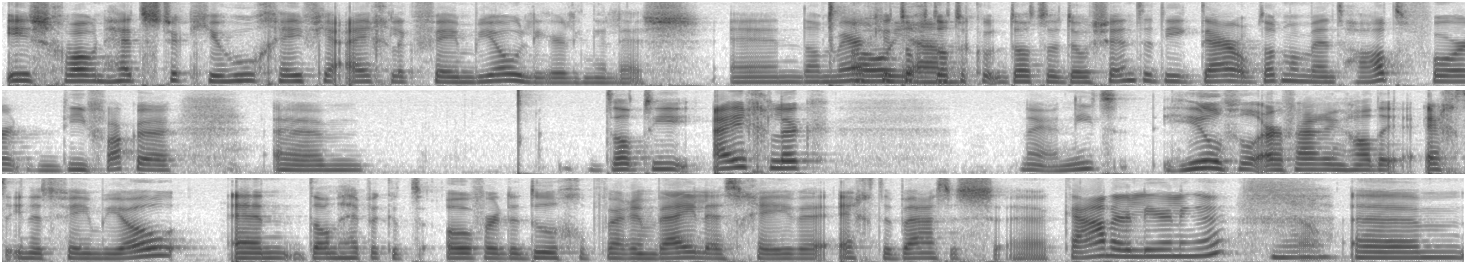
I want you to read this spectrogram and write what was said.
is gewoon het stukje hoe geef je eigenlijk VMBO-leerlingen les. En dan merk je Oh, toch ja. dat, de, dat de docenten die ik daar op dat moment had voor die vakken, ehm, dat die eigenlijk nou ja, niet heel veel ervaring hadden echt in het VMBO. En dan heb ik het over de doelgroep waarin wij lesgeven, echt de basis eh, kaderleerlingen. Ja. Ehm,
